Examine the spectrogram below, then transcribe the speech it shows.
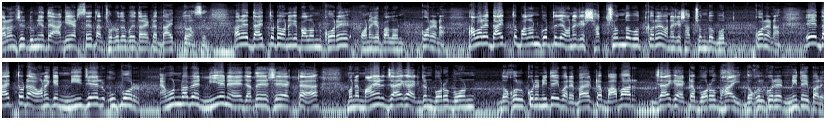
কারণ সে দুনিয়াতে আগে আসছে, তার ছোটদের প্রতি তার একটা দায়িত্ব আছে। আর এই দায়িত্বটা অনেকে পালন করে, অনেকে পালন করে না। আবার এই দায়িত্ব পালন করতে যায় অনেকে স্বাচ্ছন্দ্য বোধ করে, অনেকে স্বাচ্ছন্দ্য বোধ করে না। এই দায়িত্বটা অনেকে নিজের উপর এমনভাবে নিয়ে নেয় যাতে সে একটা মানে মায়ের জায়গা একজন বড় বোন দখল করে নিতেই পারে বা একটা বাবার জায়গা একটা বড় ভাই দখল করে নিতেই পারে।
